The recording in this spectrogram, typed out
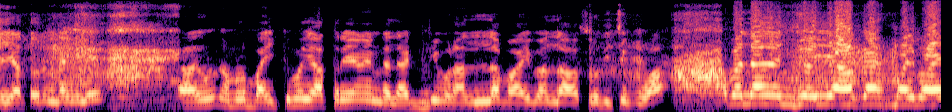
ചെയ്യാത്തവരുണ്ടെങ്കിൽ അത് നമ്മൾ ബൈക്കുമ്പോൾ യാത്ര ചെയ്യാനുണ്ടല്ലോ അടിപൊളി നല്ല വൈബ് നല്ല ആസ്വദിച്ച് പോവാം. അപ്പൊ എല്ലാവരും എൻജോയ് ചെയ്യാം. ഓക്കെ ബൈ ബൈ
